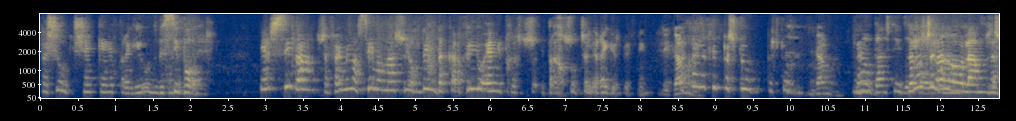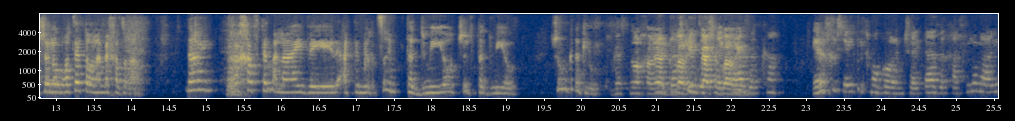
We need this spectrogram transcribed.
פשוט, שקט, רגיעות וסיבות. יש סיבה, שלפעמים נוסעים משהו, יורדים דקה, אפילו אין התרחש- התרחשות של רגש בפנים. לגמרי, הכל לפי פשטות, פשטות. לגמרי. זה. זה לא שלנו העולם, זה נכון. שלו, הוא רוצה את העולם בחזרה. די, רכבתם עליי ואתם יוצרים תדמיות של תדמיות. שום גדלות. גסנו אחרי הגברים זה והגברים. איך? הרגשתי שהייתי כמו גולם, שהייתה אזעקה, אפילו לא היה לי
